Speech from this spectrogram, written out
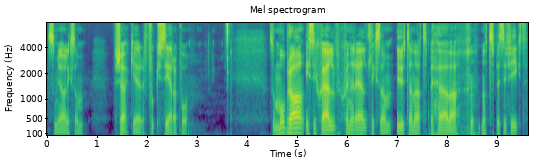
som jag liksom försöker fokusera på. Så må bra i sig själv generellt liksom utan att behöva något specifikt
